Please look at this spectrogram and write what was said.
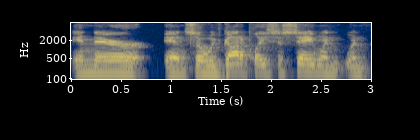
in there. And so we've got a place to stay when when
